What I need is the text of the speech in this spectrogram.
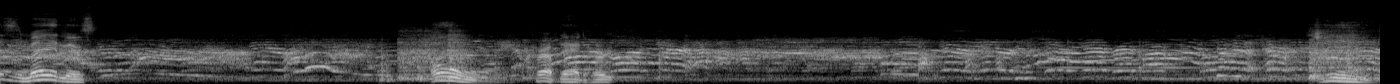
This is madness. Oh, crap, that had to hurt. Jeez.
